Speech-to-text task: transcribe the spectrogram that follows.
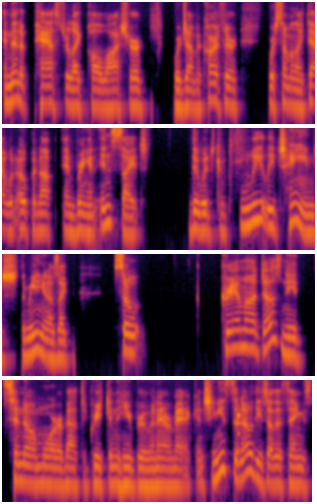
And then a pastor like Paul Washer or John MacArthur or someone like that would open up and bring an insight that would completely change the meaning. And I was like, so grandma does need to know more about the Greek and the Hebrew and Aramaic, and she needs to know these other things.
